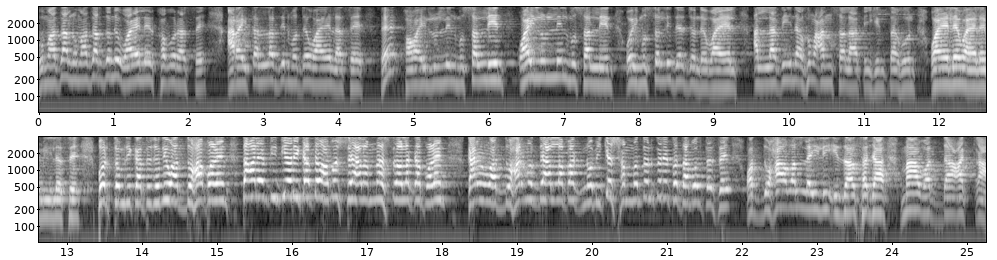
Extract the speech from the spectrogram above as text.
হুমাজা, লুমাজার জন্য ওয়াইলের খবর আছে। আড়াই তাল্লাজির মধ্যে ওয়াইল আছে। হ্যাঁ ওয়াইলুল্লিল মুসাল্লিন ওয়াইলুল্লিল মুসাল্লিন। ওই মুসল্লিদের জন্য ওয়াইল। আল্লাদিন হুম আনসালাতি হিংসাহুন ওয়াইলে ওয়াইলে মিল আছে। প্রথম রিকাতে যদি ওয়াদ্দোহা পড়েন, তাহলে দ্বিতীয় রিকাতে অবশ্যই আলাম নাসরাল্লাহকা পড়েন, কারণ ওয়াদ্দোহার মধ্যে আল্লাহ পাক নবীকে সম্বোধন করে কথা বলতেছে ওয়াল্লাইলি ইজা সাজা, মা ওয়াদ্দাআকা,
